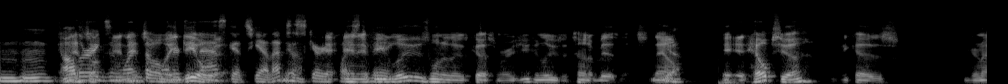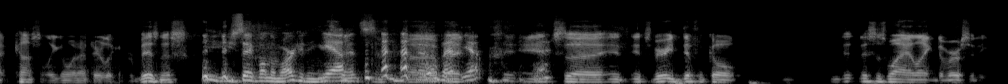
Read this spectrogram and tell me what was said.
Mhm. all that's their all- eggs in and one, that's all one they or two deal with. baskets. Yeah, that's a Yeah. scary A- place and to if you be. lose one of those customers you can lose a ton of business now Yeah. it, it helps you because you're not constantly going out there looking for business You you save on the marketing Yeah. expense. a little bit, but- yep. it's uh it, it's very difficult this is why i like diversity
